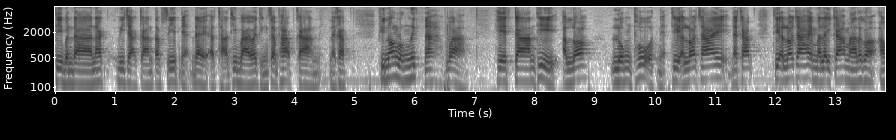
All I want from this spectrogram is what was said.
ที่บรรดานักวิชาการตับซีดเนี่ยได้อธิบายไว้ถึงสภาพการนะครับ พี่น้องลองนึกนะว่าเหตุการณ์ที่อัลลอฮ์ ลงโทษเนี่ยที่อัลลอฮ์ใช้นะครับ ที่อัลลอฮ์ใช้ให้มาลายกามาแล้วก็เอา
